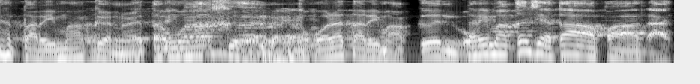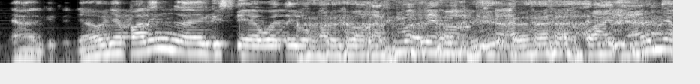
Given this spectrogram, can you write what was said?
tarimakeun we eta mah. Tarimakeun. Pokoknya tarimakeun. Tari makan sih eta apa adanya gitu. Nyawanya paling nggak guys dia tilu kali dua kali mah ya wajar. Wajarnya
